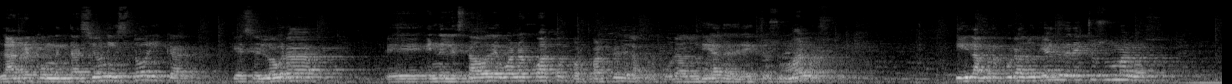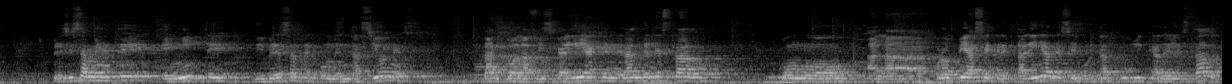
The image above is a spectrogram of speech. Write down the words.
la recomendación histórica que se logra eh, en el estado de Guanajuato por parte de la Procuraduría de Derechos Humanos. Y la Procuraduría de Derechos Humanos precisamente emite diversas recomendaciones, tanto a la Fiscalía General del Estado como a la propia Secretaría de Seguridad Pública del Estado.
